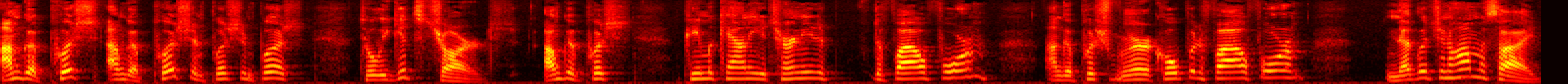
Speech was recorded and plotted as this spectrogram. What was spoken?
I'm going to push. I'm going to push and push and push till he gets charged. I'm going to push Pima County attorney to, to file for him. I'm going to push Maricopa to file for him. Negligent homicide.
